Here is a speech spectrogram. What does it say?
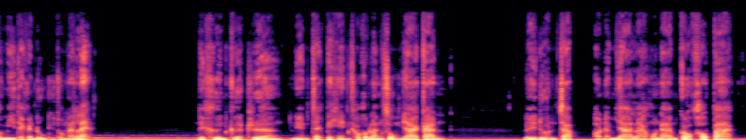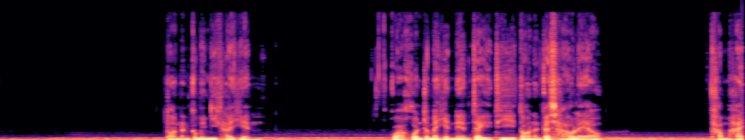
ก็มีแต่กระดูกอยู่ตรงนั้นแหละ ในคืนเกิดเรื่องเนนแจ็คไปเห็นเขากำลังส่งยากัน เลยโดนจับเอาน้ำยาล้างห้องน้ำกรอกเข้าปาก ตอนนั้นก็ไม่มีใครเห็น กว่าคนจะมาเห็นเนนแจ็คอีกที ตอนนั้นก็เช้าแล้วทำให้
